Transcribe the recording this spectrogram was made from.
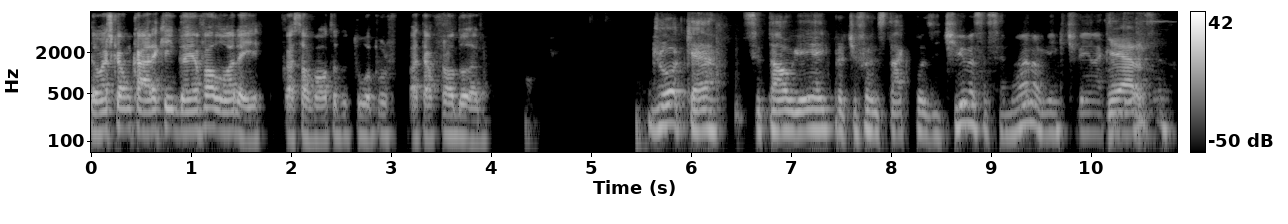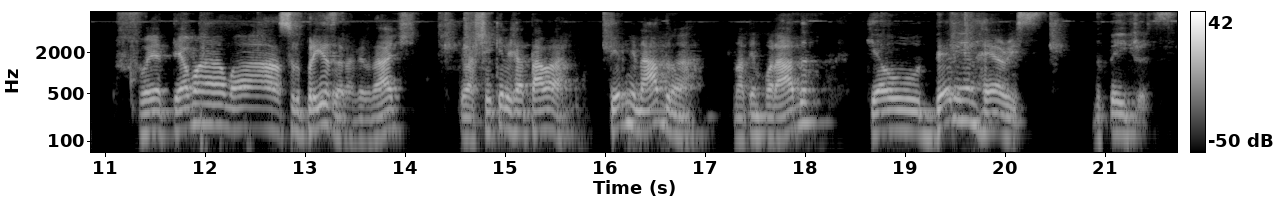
Então acho que é um cara que ganha valor aí com essa volta do Tua por, até o final do ano. Joe, quer citar alguém aí para ti foi um destaque positivo essa semana? Alguém que te venha na Quero. cabeça? Foi até uma, uma surpresa, na verdade. Eu achei que ele já estava terminado na, na temporada, que é o Damian Harris, do Patriots.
